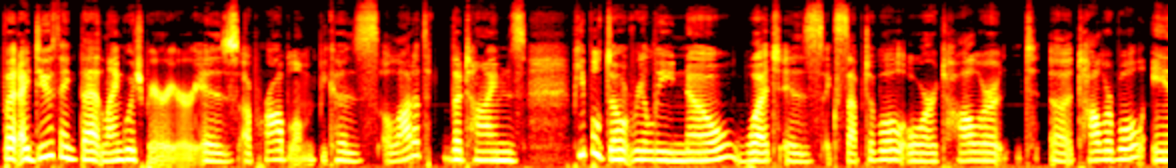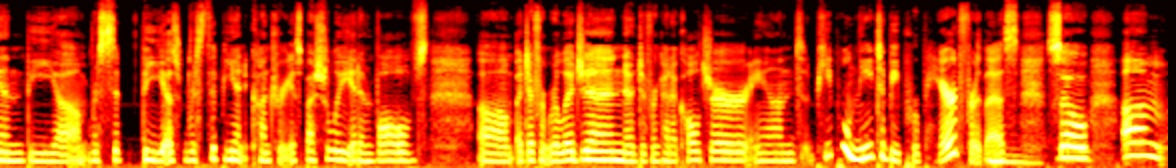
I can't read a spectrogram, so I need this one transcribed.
But I do think that language barrier is a problem because a lot of the times people don't really know what is acceptable or toler- uh, tolerable in the um, recipient the uh, recipient country, especially it involves um, a different religion, a different kind of culture, and people need to be prepared for this. Mm. So um,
